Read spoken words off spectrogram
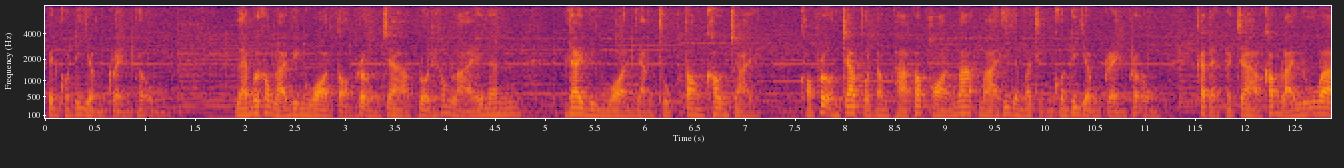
เป็นคนที่ยำเกรงพระองค์ และเมื่อข้าหลายวิงวอนต่อพระองค์เจ้า โปรดให้ข้าหลายนั้น ได้วิงวอนอย่างถูกต้องเข้าใจ ขอพระองค์เจ้าโปรดนำพาพระพรมากมายที่จะมาถึงคนที่ยำเกรงพระองค์ข้าแต่พระเจ้าข้าหลายรู้ว่า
